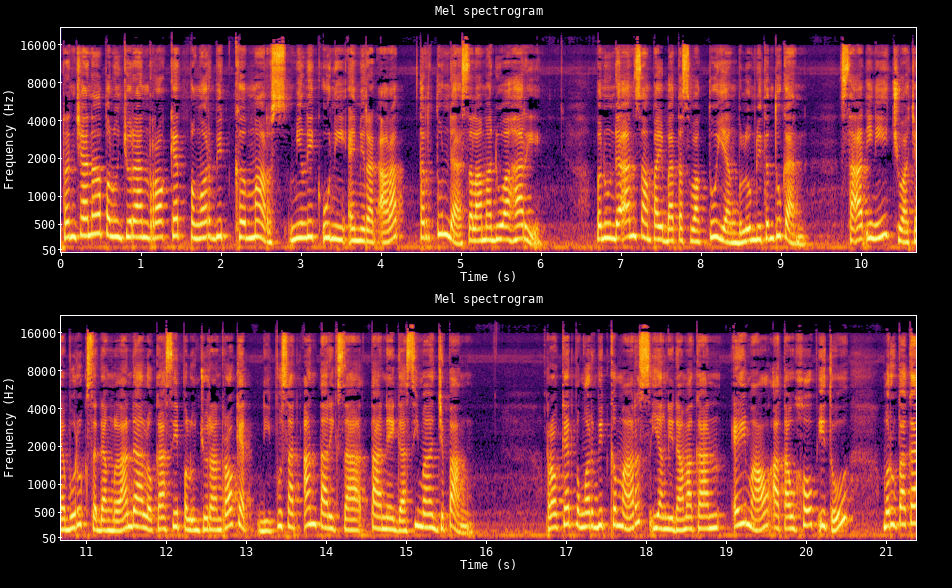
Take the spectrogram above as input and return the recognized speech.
Rencana peluncuran roket pengorbit ke Mars milik Uni Emirat Arab tertunda selama dua hari. Penundaan sampai batas waktu yang belum ditentukan. Saat ini, cuaca buruk sedang melanda lokasi peluncuran roket di pusat antariksa Tanegashima, Jepang. Roket pengorbit ke Mars yang dinamakan Eimal atau Hope itu merupakan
